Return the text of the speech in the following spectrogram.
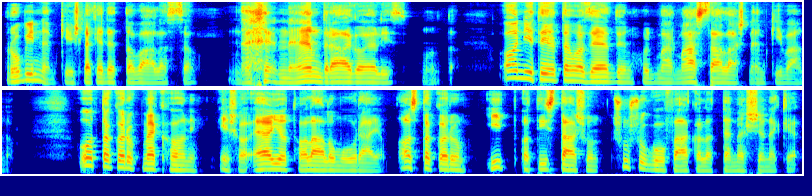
Robin nem késlekedett a válaszsal. Ne, nem, drága Alice, mondta. Annyit éltem az erdőn, hogy már más szállást nem kívánok. Ott akarok meghalni, és ha eljött halálom órája, azt akarom, itt a tisztáson susugó fák alatt temessenek el,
